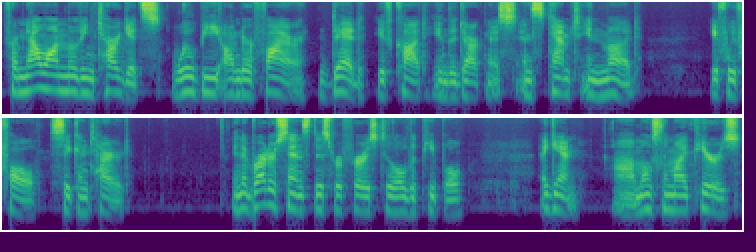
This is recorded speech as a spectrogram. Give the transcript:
From now on, moving targets will be under fire, dead if caught in the darkness, and stamped in mud if we fall, sick and tired. In a broader sense, this refers to all the people, again, uh, mostly my peers,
